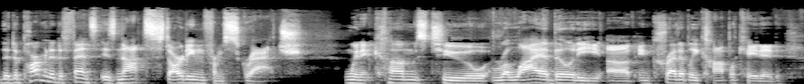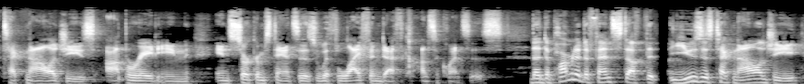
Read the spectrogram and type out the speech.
the Department of Defense is not starting from scratch when it comes to reliability of incredibly complicated technologies operating in circumstances with life and death consequences. The Department of Defense stuff that uses technology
